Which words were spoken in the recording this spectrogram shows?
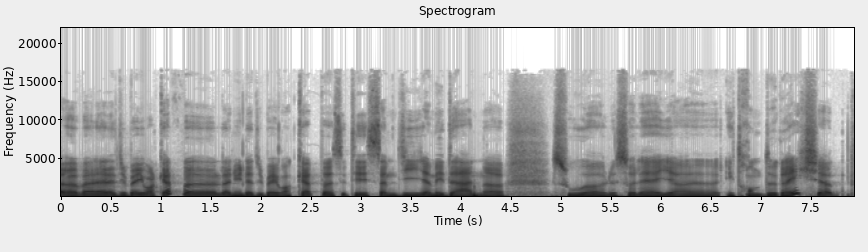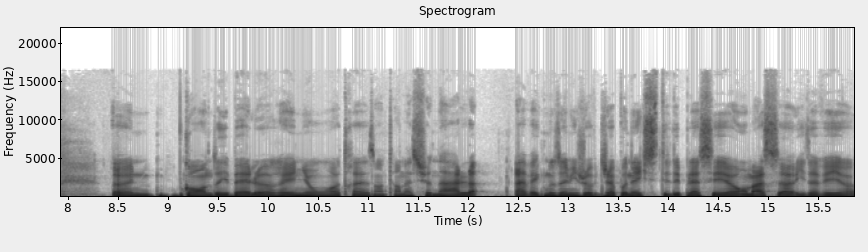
euh, bah, la Dubai World Cup, euh, la nuit de la Dubai World Cup, c'était samedi à Medan, sous le soleil et 30 degrés. une grande et belle réunion très internationale avec nos amis japonais qui s'étaient déplacés euh, en masse. Ils avaient, euh,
